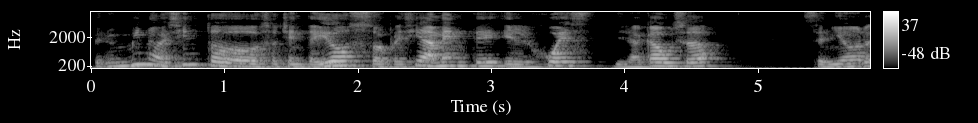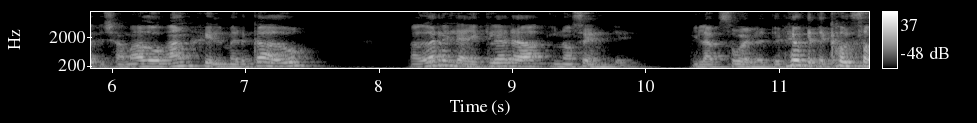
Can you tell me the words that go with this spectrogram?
Pero en 1982, sorpresivamente, el juez de la causa, señor llamado Ángel Mercado, agarra y la declara inocente y la absuelve. Te veo que te causa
